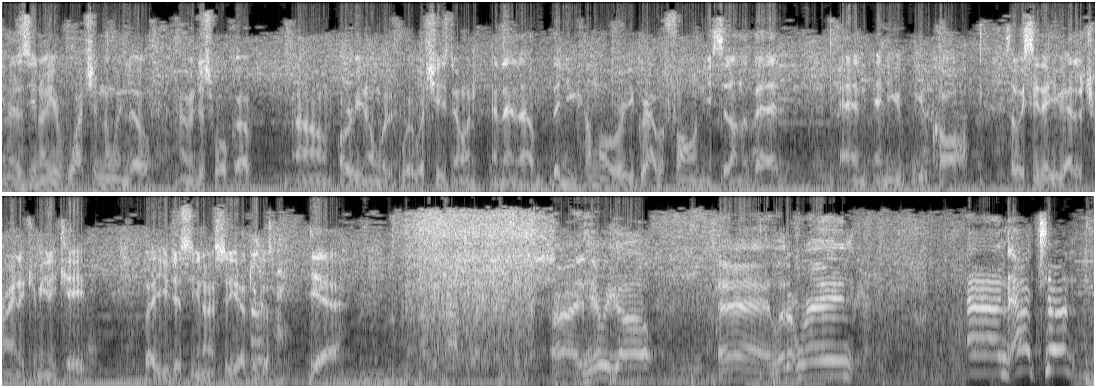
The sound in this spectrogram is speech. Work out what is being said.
And as you know, you're watching the window, having just woke up, um, or you know what, what she's doing, and then um, then you come over, you grab a phone, you sit on the bed, and and you you call. So we see that you guys are trying to communicate, but you just you know, so you have to go. Yeah. All right, here we go, and let it rain, and action.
